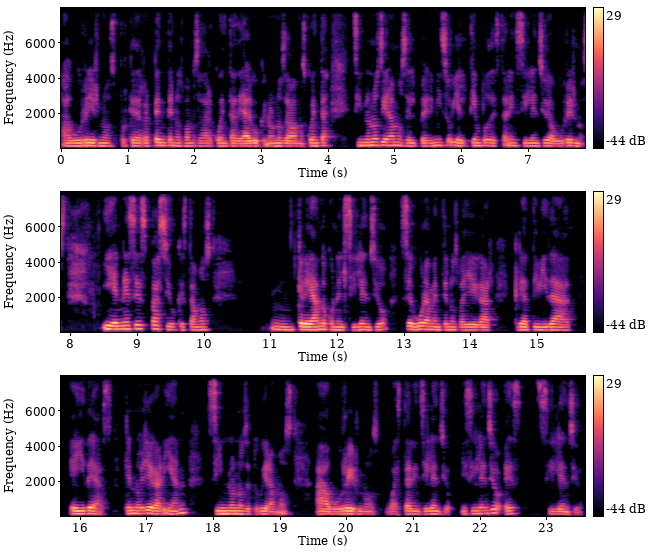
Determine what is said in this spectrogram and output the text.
aburrirnos, porque de repente nos vamos a dar cuenta de algo que no nos dábamos cuenta si no nos diéramos el permiso y el tiempo de estar en silencio y aburrirnos. Y en ese espacio que estamos mm, creando con el silencio, seguramente nos va a llegar creatividad e ideas que no llegarían si no nos detuviéramos a aburrirnos o a estar en silencio. Y silencio es silencio.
